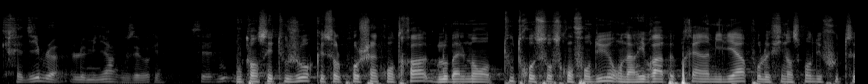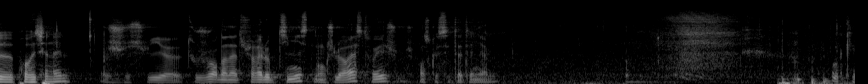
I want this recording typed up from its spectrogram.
crédible le milliard que vous évoquez. Vous pensez toujours que sur le prochain contrat, globalement, toutes ressources confondues, on arrivera à peu près à un milliard pour le financement du foot euh, professionnel? Je suis euh, toujours d'un naturel optimiste, donc je le reste, oui, je, pense que c'est atteignable. Ok.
